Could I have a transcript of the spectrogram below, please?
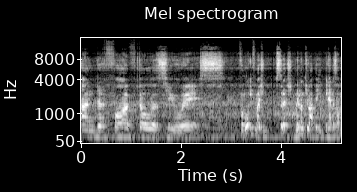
under $5 US. For more information, search minimum QRP in Amazon.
